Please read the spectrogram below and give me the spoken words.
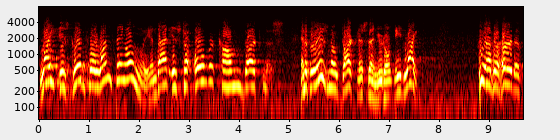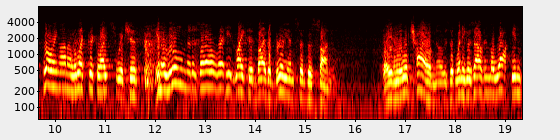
Light is good for one thing only, and that is to overcome darkness. And if there is no darkness, then you don't need light. Who ever heard of throwing on an electric light switch in a room that is already lighted by the brilliance of the sun? Well, even a little child knows that when he goes out in the walk in,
